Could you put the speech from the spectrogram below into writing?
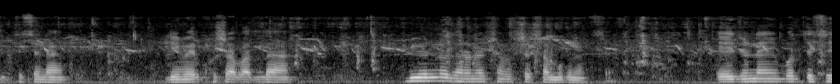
দিতেছে না। ডিমের খোসা বাদলা বিভিন্ন ধরনের সমস্যার সম্মুখীন হচ্ছে। এই জন্য আমি বলতেছি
